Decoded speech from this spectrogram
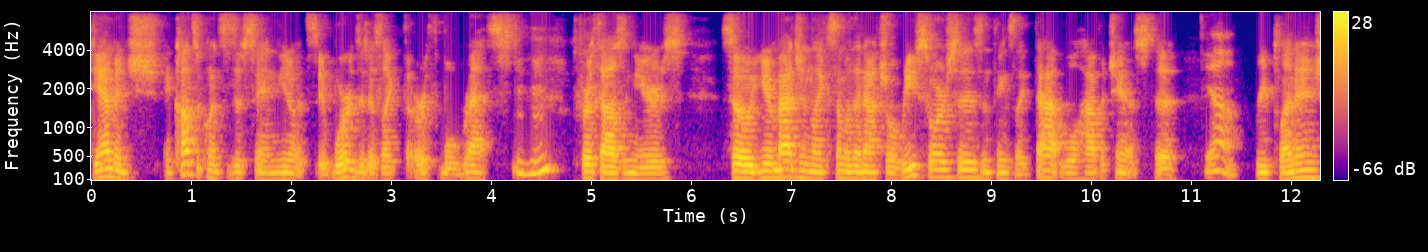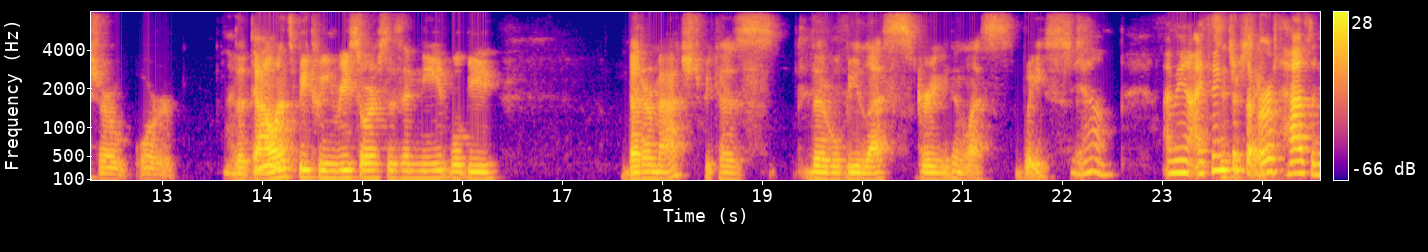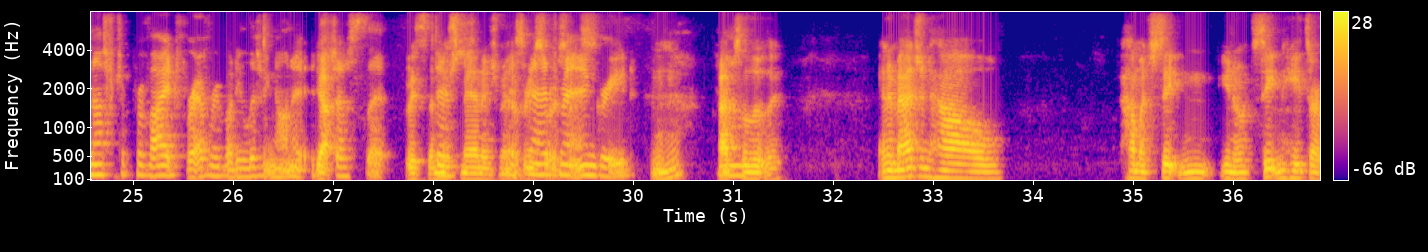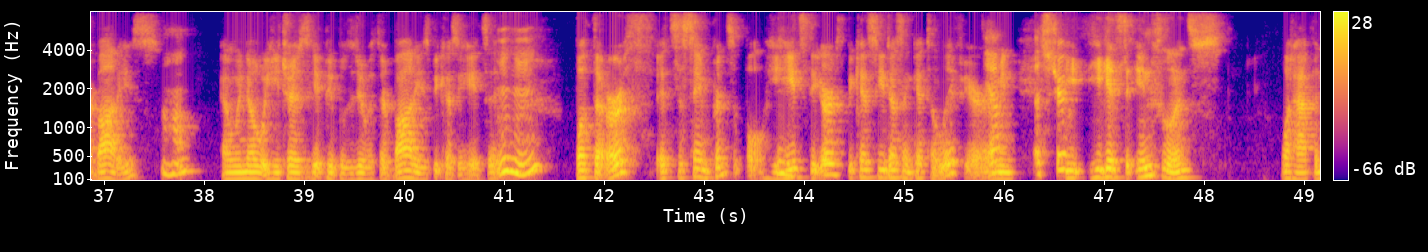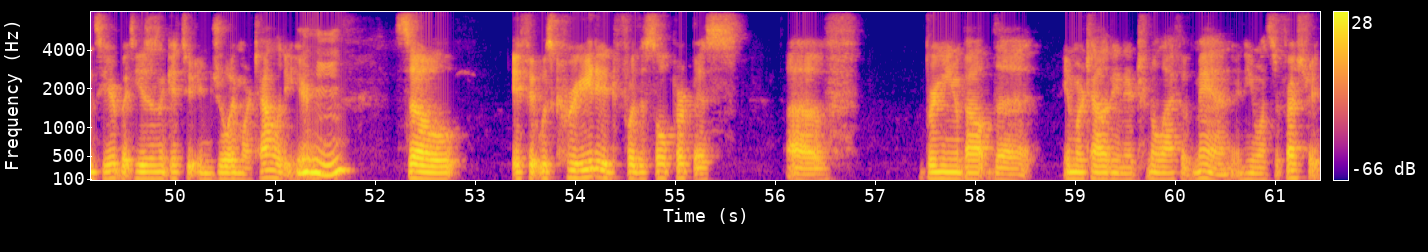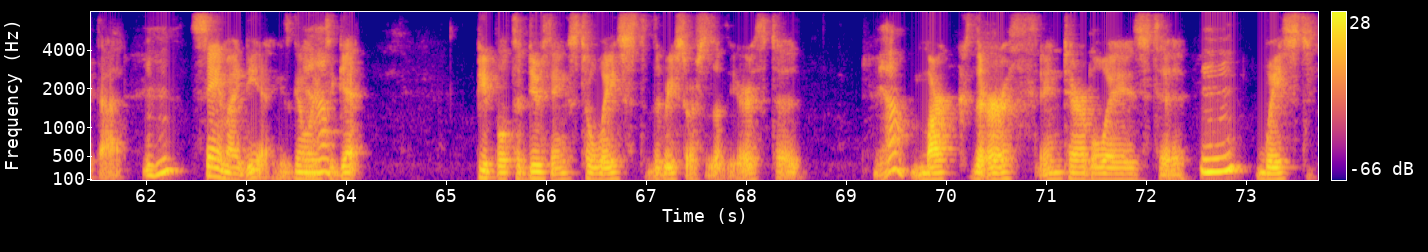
damage and consequences of sin, you know, it's it words it as like the earth will rest hmm for a thousand years. So you imagine like some of the natural resources and things like that will have a chance to Yeah. replenish or or I the would think. balance between resources and need will be better matched because there will be less greed and less waste. Yeah. I mean, I think that the earth has enough to provide for everybody living on it. It's Yeah. just that It's the There's mismanagement, of mismanagement resources. and greed. Mhm, Yeah. Absolutely. And imagine how how much Satan, you know, Satan hates our bodies, Uh-huh. and we know what he tries to get people to do with their bodies because he hates it. hmm But the earth, it's the same principle. He Mhm. hates the earth because he doesn't get to live here. Yeah. I mean, That's true. he, he gets to influence what happens here, but he doesn't get to enjoy mortality here. hmm So, if it was created for the sole purpose of bringing about the immortality and eternal life of man, and he wants to frustrate that, hmm same idea. He's going Yeah. to get people to do things to waste the resources of the earth, to Yeah. mark the earth in terrible ways, to hmm waste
